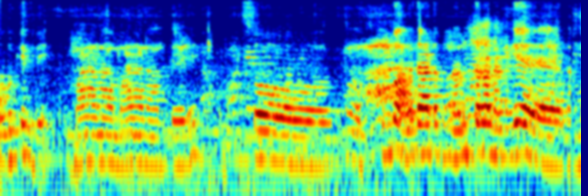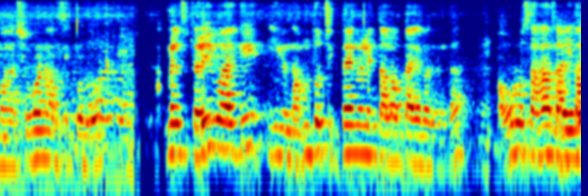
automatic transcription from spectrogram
ಹುಡುಕಿದ್ವಿ. ಮಾಡೋಣ ಮಾಡೋಣ ಅಂತೇಳಿ. ಸೊ ತುಂಬಾ ಅಲೆದಾಟದ ನಂತರ ನಮಗೆ ನಮ್ಮ ಶಿವಣ್ಣ ಸಿಕ್ಕೋದು ಸಿಕ್ಕಿದ್ರು. ಆಮೇಲೆ ಸ್ಥಳೀಯವಾಗಿ ಈಗ ನಮ್ದು ಚಿಕ್ಕನಹಳ್ಳಿ ತಾಲೂಕ ಆಗಿರೋದ್ರಿಂದ ಅವರು ಸಹ ಇದು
